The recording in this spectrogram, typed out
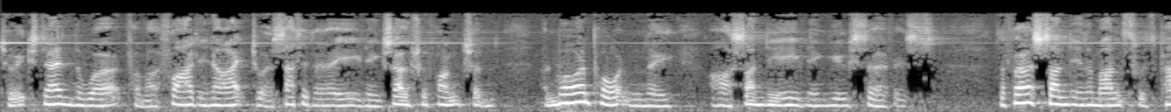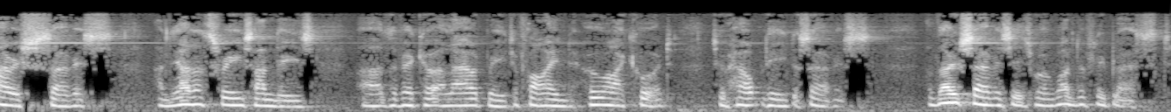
to extend the work from a Friday night to a Saturday evening social function, and more importantly, our Sunday evening youth service. The first Sunday of the month was parish service, and the other three Sundays, uh, the vicar allowed me to find who I could to help lead the service. And those services were wonderfully blessed.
